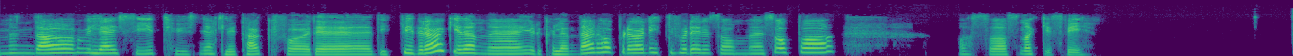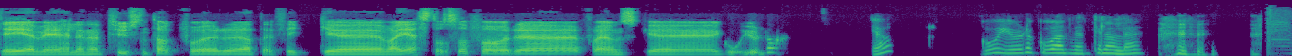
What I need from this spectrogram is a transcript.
Men da vil jeg si tusen hjertelig takk for uh, ditt bidrag i denne julekalenderen. Håper det var nyttig for dere som uh, så på. Og så snakkes vi. Det gjør vi, Helene. Tusen takk for at jeg fikk uh, være gjest. Og så får, jeg ønske god jul, da. Ja. God jul og god advent til alle.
